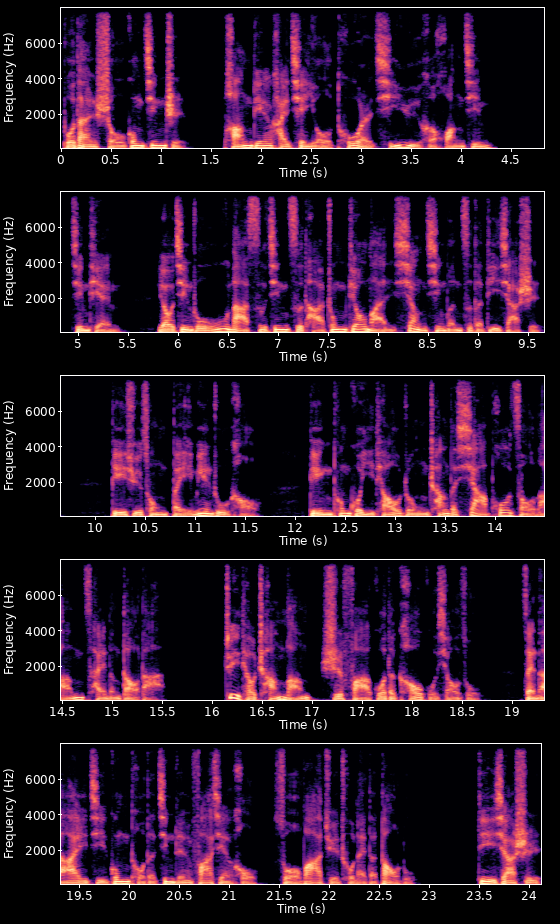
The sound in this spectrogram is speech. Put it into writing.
不但手工精致，旁边还嵌有土耳其玉和黄金。今天。要进入乌纳斯金字塔中雕满象形文字的地下室，必须从北面入口，并通过一条冗长的下坡走廊才能到达。这条长廊是法国的考古小组在那埃及工头的惊人发现后所挖掘出来的道路。地下室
